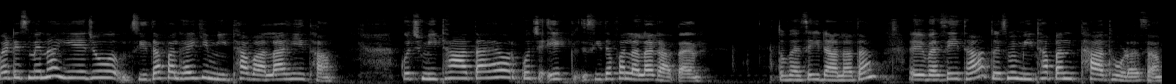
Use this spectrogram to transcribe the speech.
बट इसमें ना ये जो सीताफल है ये मीठा वाला ही था। कुछ मीठा आता है और कुछ एक सीताफल अलग आता है। तो वैसे ही डाला था वैसे ही था तो इसमें मीठापन था थोड़ा सा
